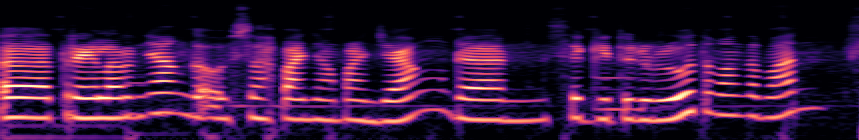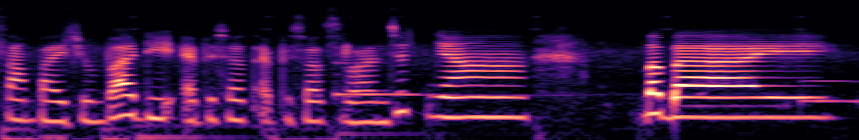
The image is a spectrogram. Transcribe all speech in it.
Uh, Trailernya nggak usah panjang-panjang Dan segitu dulu teman-teman. Sampai jumpa di episode-episode selanjutnya. Bye-bye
